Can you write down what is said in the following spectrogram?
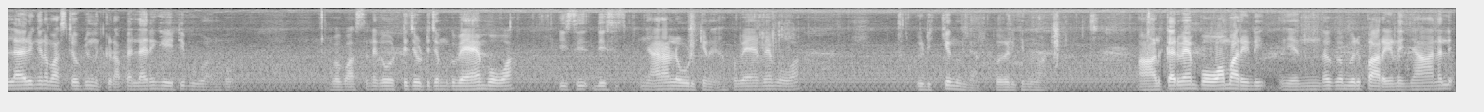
എല്ലാവരും ഇങ്ങനെ ബസ് സ്റ്റോപ്പിൽ നിൽക്കണം. അപ്പോൾ എല്ലാവരും കയറ്റി പോവുകയാണ് അപ്പോൾ അപ്പോൾ ബസ്സിനൊക്കെ ഒട്ടിച്ച് ഒട്ടിച്ച് നമുക്ക് വേഗം പോവാം. ദിസ് ദിസ് ഞാനാണല്ലോ ഓടിക്കണത് അപ്പോൾ വേഗം വേഗം പോവാം. ഇടിക്കുന്നില്ല. പേടിക്കുന്നതാണ് ആൾക്കാർ വേഗം പോകാൻ പറയുന്നുണ്ട് എന്തൊക്കെ ഇവർ പറയണേ? ഞാനല്ലേ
